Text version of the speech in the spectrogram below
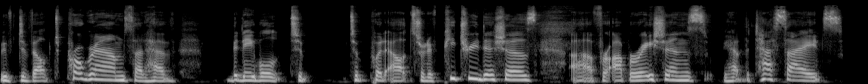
we've developed programs that have been able to to put out sort of petri dishes uh, for operations. We have the test sites.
